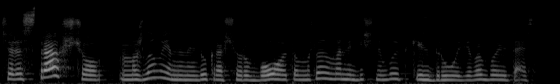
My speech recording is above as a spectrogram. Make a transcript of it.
Через страх, що можливо я не знайду кращу роботу, можливо, в мене більше не буде таких друзів, ви боїтеся.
